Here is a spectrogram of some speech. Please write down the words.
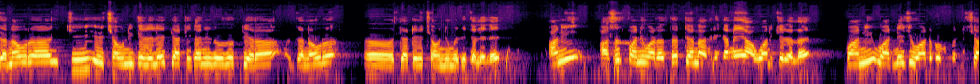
जनावरांची छावणी केलेली आहे. त्या ठिकाणी जवळजवळ तेरा जनावर त्या ठिकाणी छावणीमध्ये केलेले आहे आणि असंच पाणी वाढत तर त्या नागरिकांनाही आव्हान केलेलं आहे. पाणी वाढण्याची वाट बघण्याच्या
